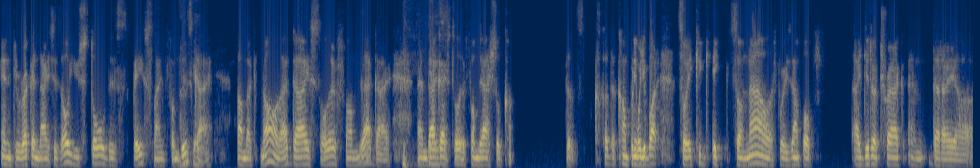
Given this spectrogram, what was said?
and it recognizes, oh, you stole this bass line from this okay. guy. I'm like, no, that guy stole it from that guy, and that yes. guy stole it from the actual the, the company where you bought. So it could. It, so now, for example, I did a track and that I uh,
